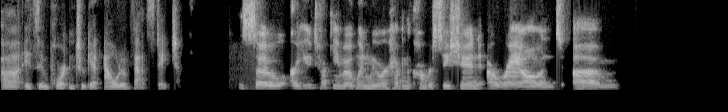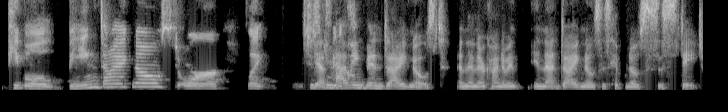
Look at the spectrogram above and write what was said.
uh, it's important to get out of that state. So, are you talking about when we were having the conversation around um, people being diagnosed or like just yes, having the- been diagnosed and then they're kind of in, in that diagnosis hypnosis state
